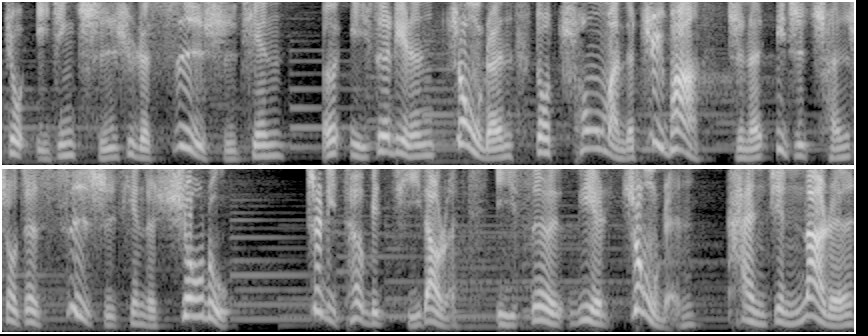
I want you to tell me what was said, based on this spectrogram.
就已经持续了四十天。而以色列人众人都充满着惧怕，只能一直承受这四十天的羞辱。这里特别提到了以色列众人看见那人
